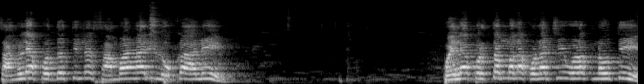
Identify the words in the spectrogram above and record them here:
चांगल्या पद्धतीनं सांभाळणारी लोक आली. पहिल्या प्रथम मला कोणाची ओळख नव्हती.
